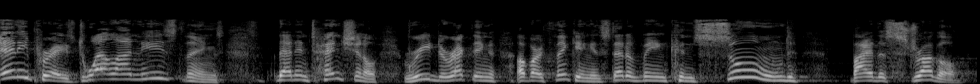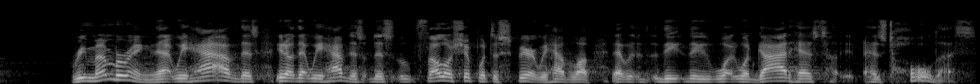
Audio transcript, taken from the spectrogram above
any praise, dwell on these things. That intentional redirecting of our thinking instead of being consumed by the struggle. Remembering that we have this, you know, that we have this, this fellowship with the Spirit, we have love, that the, the, what, what God has, has told us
